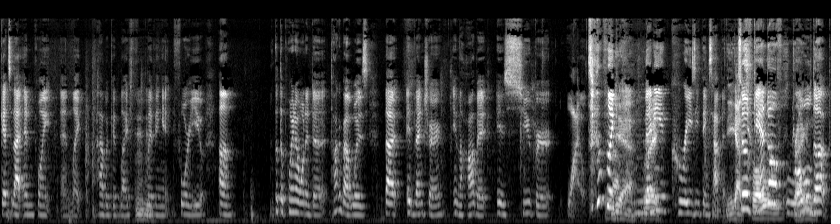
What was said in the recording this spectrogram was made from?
get to that end point and like have a good life Mhm. living it for You. Um, but the point I wanted to talk about was that adventure in The Hobbit is super wild. like Yeah, many crazy things happen. So if Gandalf dragons. rolled up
